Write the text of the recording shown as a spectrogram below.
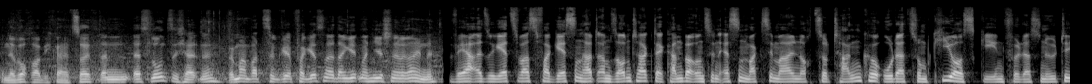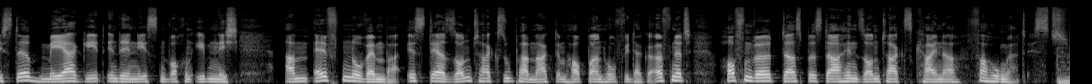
In der Woche habe ich keine Zeit. Dann es lohnt sich halt, ne? Wenn man was zu vergessen hat, dann geht man hier schnell rein, ne? Wer also jetzt was vergessen hat am Sonntag, der kann bei uns in Essen maximal noch zur Tanke oder zum Kiosk gehen für das Nötigste. Mehr geht in den nächsten Wochen eben nicht. Am 11. November ist der Sonntag-Supermarkt im Hauptbahnhof wieder geöffnet. Hoffen wir, dass bis dahin sonntags keiner verhungert ist.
